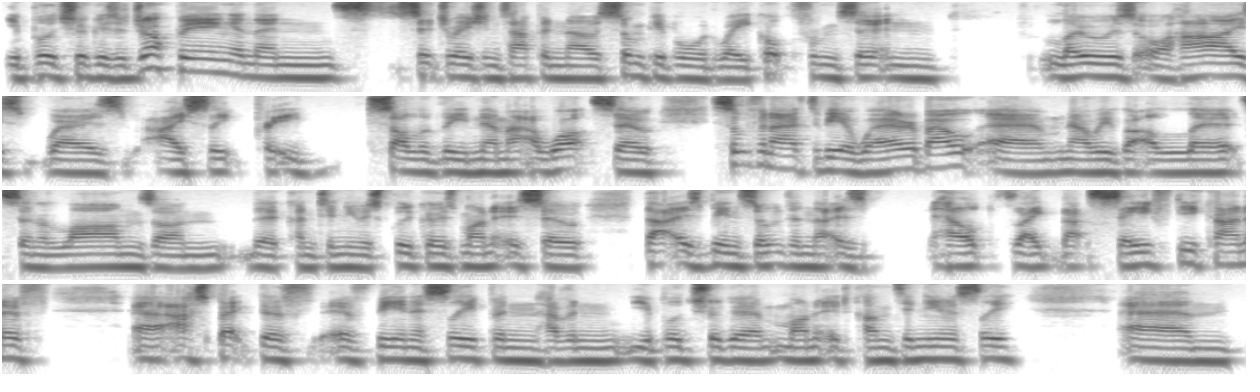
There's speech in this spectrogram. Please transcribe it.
your blood sugars are dropping, and then situations happen now. Some people would wake up from certain lows or highs, whereas I sleep pretty solidly no matter what. So something I have to be aware about. Um, now we've got alerts and alarms on the continuous glucose monitors, so that has been something that has helped, like that safety kind of uh, aspect of of being asleep and having your blood sugar monitored continuously. Um,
